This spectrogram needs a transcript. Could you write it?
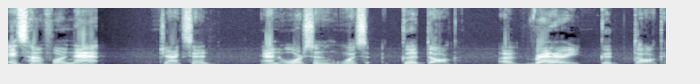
It's time for a nap, Jack said. And Orson was a good dog, a very good dog.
